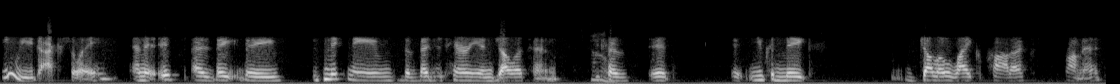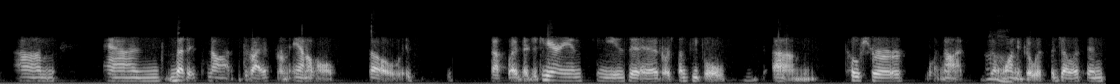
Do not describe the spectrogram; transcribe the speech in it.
seaweed, actually, and it, it's uh, they they nicknamed the vegetarian gelatin Oh. because it, it you can make Jello-like products from it, um, and but it's not derived from animals, so it's that's why vegetarians can use it, or some people um, kosher whatnot don't Oh. want to go with the gelatin.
